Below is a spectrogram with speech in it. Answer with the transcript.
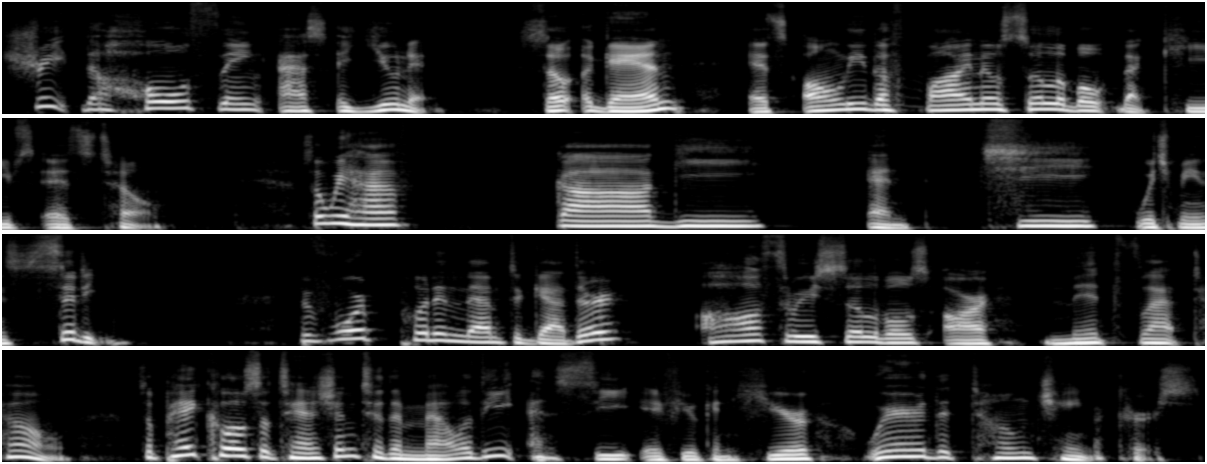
Treat the whole thing as a unit. So again, it's only the final syllable that keeps its tone. So we have Gagi and Chi, which means city. Before putting them together, all three syllables are mid flat tone. So pay close attention to the melody and see if you can hear where the tone change occurs.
